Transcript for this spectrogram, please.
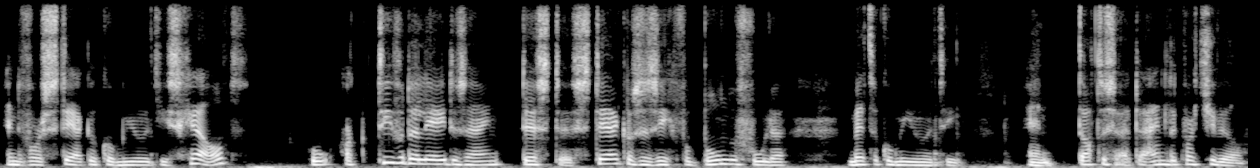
En voor sterke communities geldt, hoe actiever de leden zijn, des te sterker ze zich verbonden voelen met de community. En dat is uiteindelijk wat je wil.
